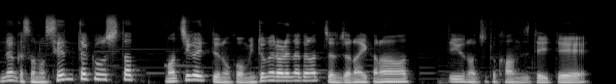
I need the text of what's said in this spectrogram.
なんかその選択をした間違いっていうのをこう認められなくなっちゃうんじゃないかなっていうのはちょっと感じていて、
